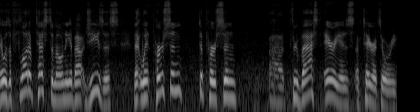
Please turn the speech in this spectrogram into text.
there was a flood of testimony about Jesus that went person to person uh, through vast areas of territory.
